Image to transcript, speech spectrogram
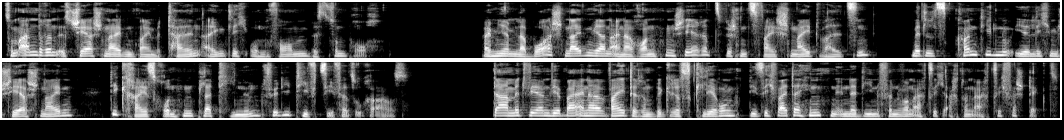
Zum anderen ist Scherschneiden bei Metallen eigentlich Umformen bis zum Bruch. Bei mir im Labor schneiden wir an einer Rondenschere zwischen zwei Schneidwalzen mittels kontinuierlichem Scherschneiden die kreisrunden Platinen für die Tiefziehversuche aus. Damit wären wir bei einer weiteren Begriffsklärung, die sich weiter hinten in der DIN 8588 versteckt.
